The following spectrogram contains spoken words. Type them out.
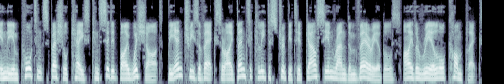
In the important special case considered by Wishart, the entries of X are identically distributed Gaussian random variables either real or complex.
